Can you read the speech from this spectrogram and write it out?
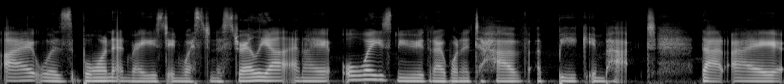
I was born and raised in Western Australia, and I always knew that I wanted to have a big impact that I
